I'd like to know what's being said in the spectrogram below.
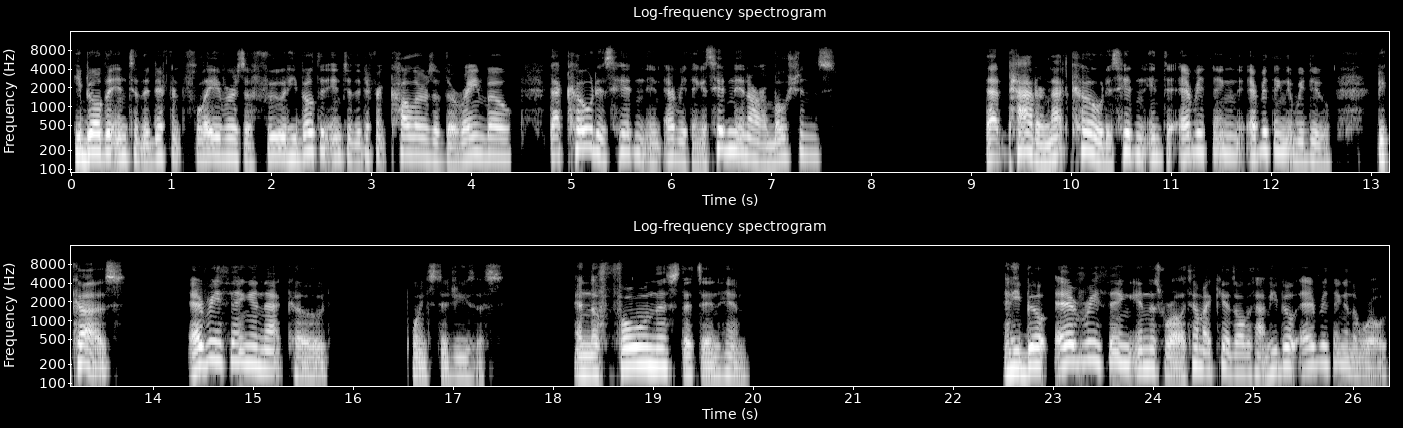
He built it into the different flavors of food. He built it into the different colors of the rainbow. That code is hidden in everything. It's hidden in our emotions. That pattern, that code is hidden into everything, everything that we do, because everything in that code points to Jesus and the fullness that's in him. And he built everything in this world. I tell my kids all the time, he built everything in the world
